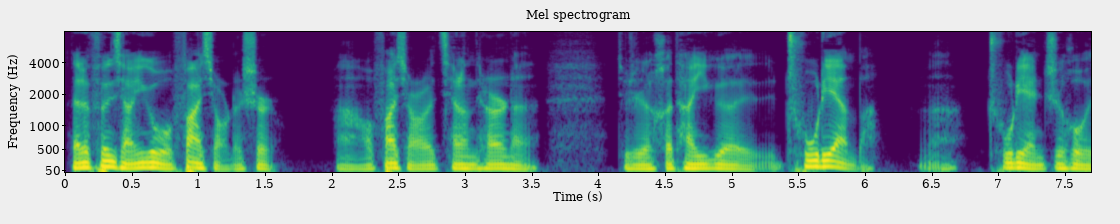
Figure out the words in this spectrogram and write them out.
再来分享一个我发小的事儿，啊，我发小前两天呢。就是和他一个初恋吧，啊，初恋之后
